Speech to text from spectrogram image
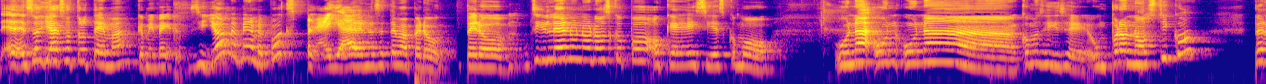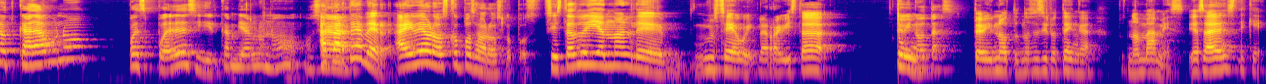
eso ya es otro tema que a mí me... Si yo, me, mira, me puedo explayar en ese tema, pero, pero si leen un horóscopo, ok, si es como una, un, una, ¿cómo se dice? Un pronóstico, pero cada uno, pues, puede decidir cambiarlo, ¿no? O sea, Aparte, a ver, hay de horóscopos a horóscopos. Si estás leyendo el de, no sé, güey, la revista tú Tú, notas. TV Notas, no sé si lo tenga, pues no mames, ya sabes, de que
